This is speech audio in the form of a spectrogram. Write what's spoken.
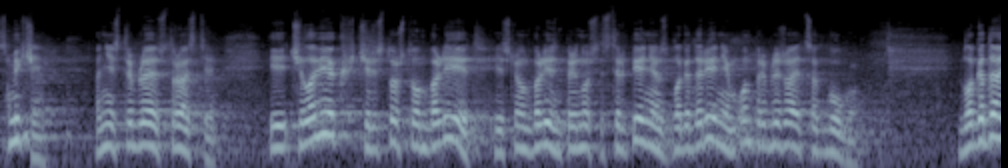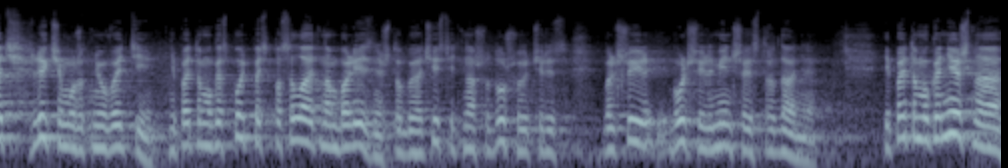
смягчают, они истребляют страсти. И человек, через то, что он болеет, если он болезнь приносит с терпением, с благодарением, он приближается к Богу. Благодать легче может в него войти. И поэтому Господь посылает нам болезни, чтобы очистить нашу душу через большие, большие или меньшие страдания – и поэтому, конечно,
